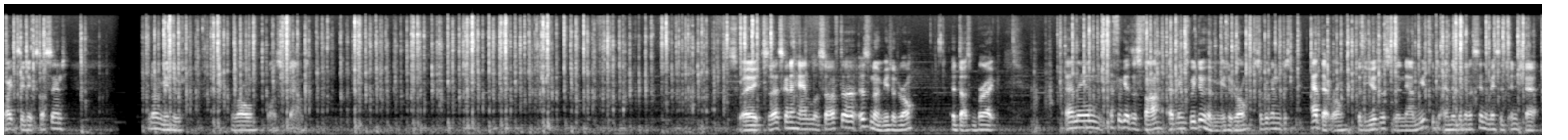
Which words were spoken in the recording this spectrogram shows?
wait ctx.send, no muted role was found. So that's going to handle it. So if there is no muted role, it doesn't break. And then if we get this far, it means we do have a muted role. So we're going to just add that role to the user so they're now muted and then we're going to send a message in chat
